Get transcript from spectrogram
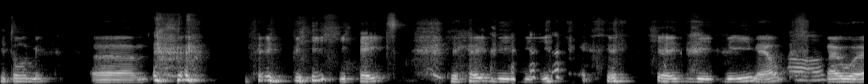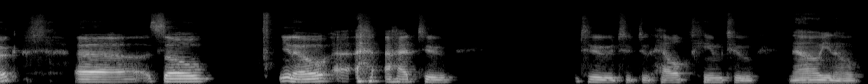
He told me um, maybe he hates he hate the, the he hate the, the email oh. my work. Uh, so you know I, I, had to to to to help him to now you know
